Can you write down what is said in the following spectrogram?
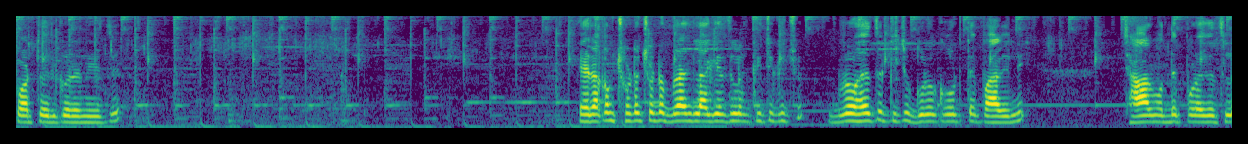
পট তৈরি করে নিয়েছে। এরকম ছোট ছোট ব্রাঞ্চ লাগিয়েছিলাম কিছু কিছু। গ্রো হয়েছে, কিছু গ্রো করতে পারিনি। ছাওয়ার মধ্যে পড়ে গেছিল,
